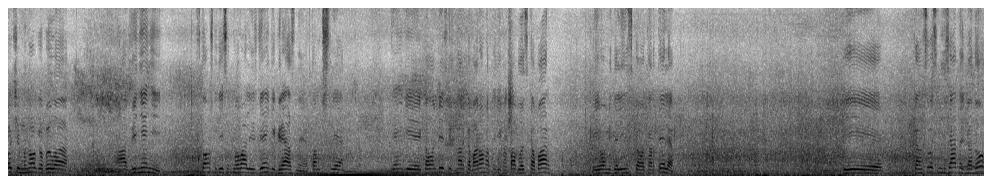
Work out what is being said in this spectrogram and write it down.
очень много было обвинений в том, что здесь отмывались деньги грязные, в том числе деньги колумбийских наркобаронов, таких как Пабло Эскобар и его медельинского картеля. И к концу 80-х годов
